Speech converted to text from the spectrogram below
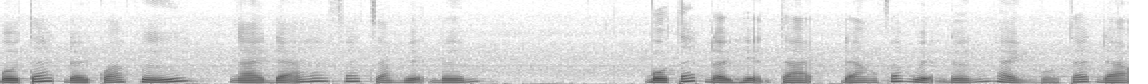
Bồ Tát đời quá khứ, Ngài đã phát ra nguyện lớn. Bồ Tát đời hiện tại đang phát nguyện lớn hành Bồ Tát đạo.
